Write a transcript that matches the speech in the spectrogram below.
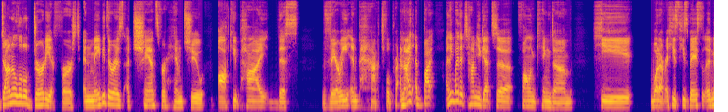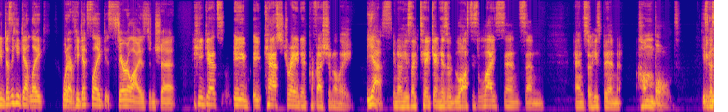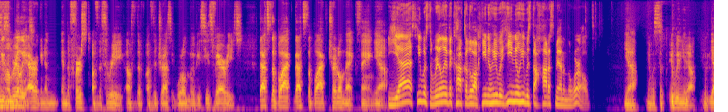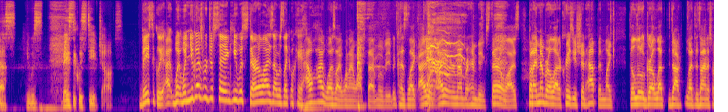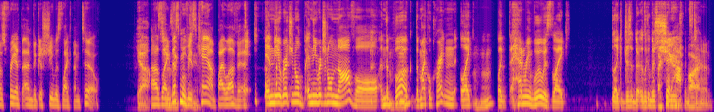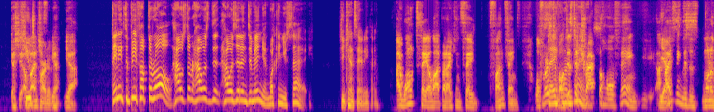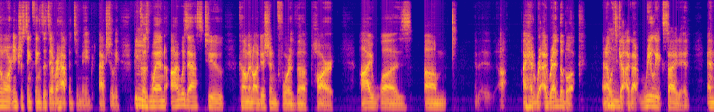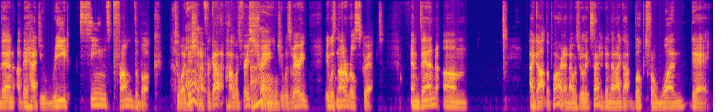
done a little dirty at first, and maybe there is a chance for him to occupy this very impactful. Pre- and I, by I think by the time you get to Fallen Kingdom, he whatever he's he's basically. I mean, doesn't he get like whatever he gets like sterilized and shit? He gets he, he castrated professionally. Yes, You know, he's like taken his lost his license and and so he's been humbled he's because been he's really arrogant in, in the first of the three of the of the Jurassic World movies. He's very that's the black that's the black turtleneck thing. Yeah. Yes, he was really the cock of the walk. He knew he was, he knew he was the hottest man in the world. Yeah. It was it was you know, yes. He was basically Steve Jobs. Basically, I, when, when you guys were just saying he was sterilized, I was like, okay, how high was I when I watched that movie? Because like I didn't I didn't remember him being sterilized, but I remember a lot of crazy shit happened. Like the little girl let the doc let the dinosaurs free at the end because she was like them too. Yeah. I was She like, this that movie's camp. I love it. in the original in the original novel and the Mhm. book, the Michael Crichton, like Mhm. like Henry Wu is like like just there- like there's A shit happens part. to him. Yeah, she- Huge a bunch part of, of yeah, it. yeah. They need to beef up the role. How's the how is the how is it in Dominion? What can you say? He can't say anything. I won't say a lot, but I can say fun things. Well, first Say of all, fun just to track the whole thing, I- I think this is one of the more interesting things that's ever happened to me, actually. Hmm. Because when I was asked to come and audition for the part, I was, um, I had re- I read the book and I was I got really excited. And then uh, they had you read scenes from the book to audition. I Oh. forgot how it was very strange. It was very it was not a real script. And then um I got the part and I was really excited. And then I got booked for one day.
